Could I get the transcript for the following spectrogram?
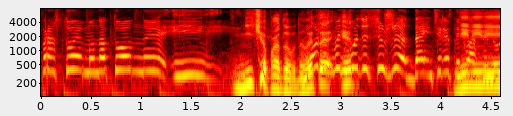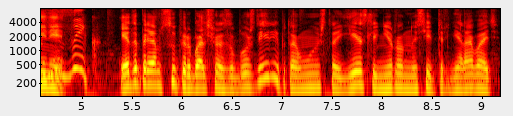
простое, монотонное и... Ничего подобного. Может Это- быть, это- будет сюжет, да, интересный, классный, но Не-не-не-не. язык. Это прям супер большое заблуждение, потому что если нейронную сеть тренировать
